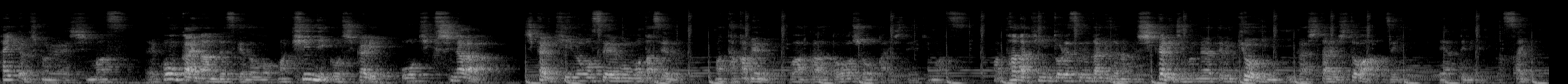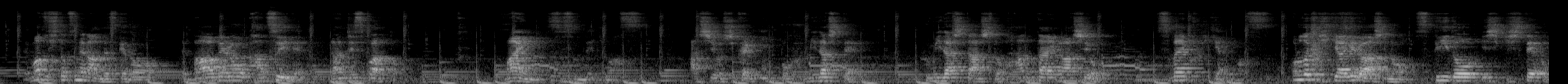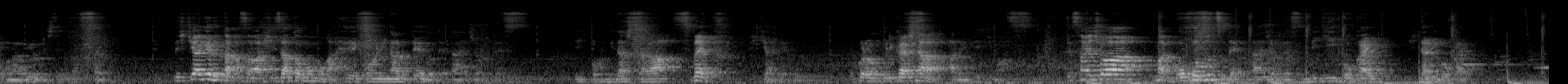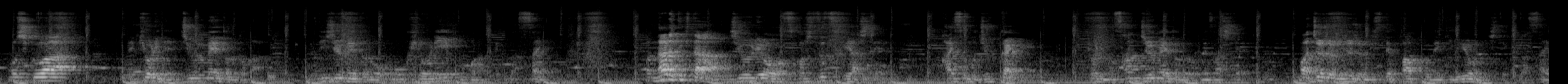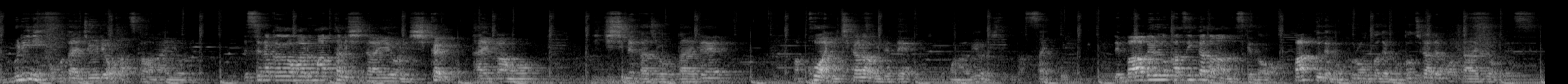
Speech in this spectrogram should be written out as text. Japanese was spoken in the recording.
はい、よろしくお願いします。今回なんですけど、まあ、筋肉をしっかり大きくしながら、しっかり機能性も持たせる、まあ、高めるワークアウトを紹介していきます。まあ、ただ筋トレするだけじゃなく、しっかり自分のやってる競技に活かしたい人は、ぜひやってみてください。まず一つ目なんですけど、バーベルを担いでランジスクワット、前に進んでいきます。足をしっかり一歩踏み出して、踏み出した足と反対の足を素早く引き上げますこの時引き上げる足のスピードを意識して行うようにしてください。で引き上げる高さは膝とももが平行になる程度で大丈夫です。一歩踏み出したら素早く引き上げる。これを繰り返しながら歩いていきます。で最初はま5歩ずつで大丈夫です。右5回左5回。もしくは距離で 10m とか 20m を目標に行ってください。慣れてきたら重量を少しずつ増やして回数も10回距離も 30m を目指して、まあ、徐々に徐々にステップアップできるようにしてください。無理に重たい重量を扱わないように。で背中が丸まったりしないようにしっかり体幹を引き締めた状態で、まあ、コアに力を入れて行うようにしてください。でバーベルの担ぎ方なんですけどバックでもフロントでもどちらでも大丈夫です。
